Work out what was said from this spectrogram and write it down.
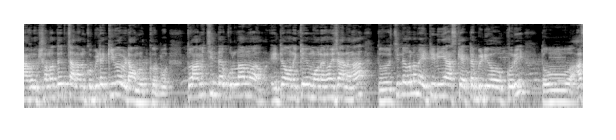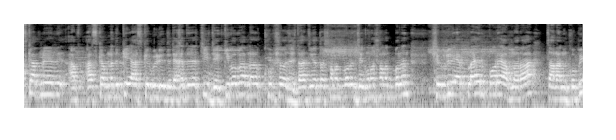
নাগরিক সনদের চালান কপিটা কীভাবে ডাউনলোড করব? তো আমি চিন্তা করলাম এটা অনেকে মনে হয় জানে না। তো চিন্তা করলাম এটি নিয়ে আজকে একটা ভিডিও করি। তো আজকে আপনার আজকে আপনাদেরকে আজকের ভিডিওতে দেখাতে যাচ্ছি যে কীভাবে আপনারা খুব সহজে জাতীয়তা সনদ বলেন যে কোনো সনদ বলেন, সেগুলির অ্যাপ্লাইয়ের পরে আপনারা চালান কপি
